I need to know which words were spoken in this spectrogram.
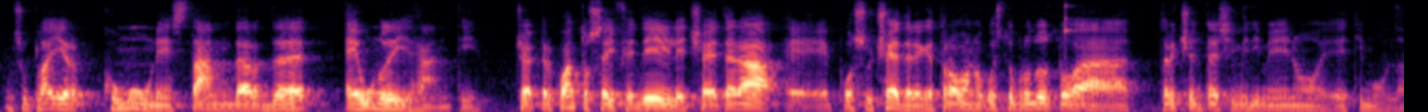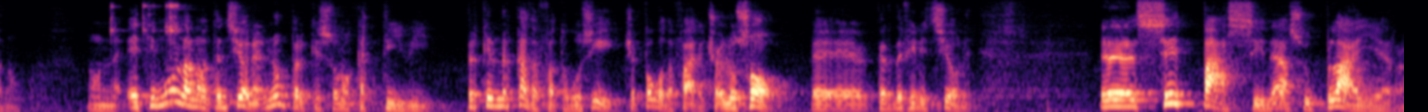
un supplier comune, standard, è uno dei tanti cioè, per quanto sei fedele, eccetera, eh, può succedere che trovano questo prodotto a 3 centesimi di meno e, e ti mollano. Non, e ti mollano, attenzione, non perché sono cattivi, perché il mercato è fatto così, c'è poco da fare, cioè lo so eh, per definizione. Eh, se passi da supplier,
